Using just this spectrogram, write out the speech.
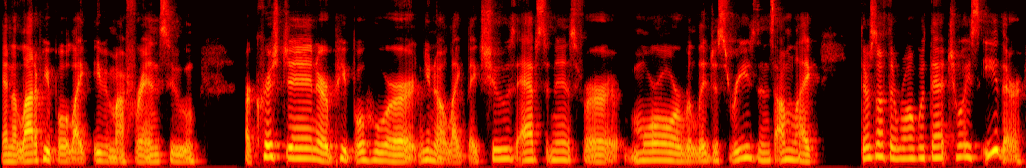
And a lot of people, like even my friends who are Christian or people who are, you know, like they choose abstinence for moral or religious reasons, I'm like, there's nothing wrong with that choice either.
